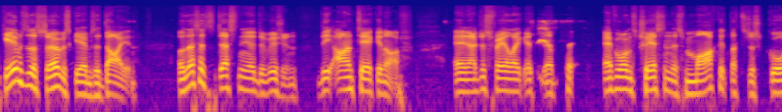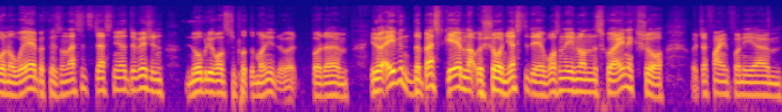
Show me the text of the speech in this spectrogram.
games as a service games are dying, unless it's Destiny or Division. They aren't taking off, and I just feel like it, it, everyone's chasing this market that's just going away because unless it's Destiny or Division, nobody wants to put the money to it. But um, you know, even the best game that was shown yesterday wasn't even on the Square Enix show, which I find funny. Um,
